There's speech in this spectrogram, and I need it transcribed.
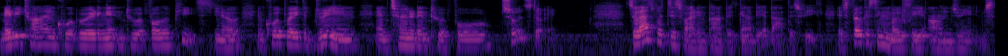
maybe try incorporating it into a fuller piece, you know, incorporate the dream and turn it into a full short story. So that's what this writing prompt is going to be about this week. It's focusing mostly on dreams.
